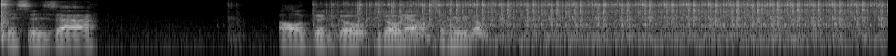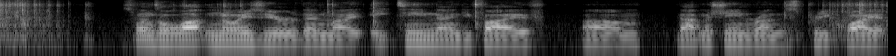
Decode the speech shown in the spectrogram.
This is uh, all good to go to go now. So here we go. This one's a lot noisier than my 1895. Um, that machine runs pretty quiet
